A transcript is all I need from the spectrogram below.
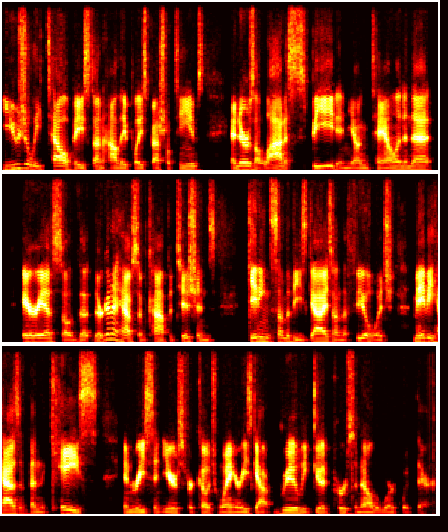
usually tell based on how they play special teams. And there's a lot of speed and young talent in that area. So the, they're going to have some competitions getting some of these guys on the field, which maybe hasn't been the case in recent years for Coach Wenger. He's got really good personnel to work with there.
